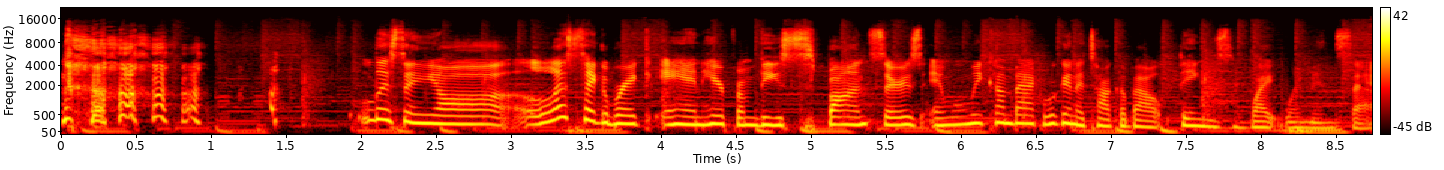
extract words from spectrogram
Listen, y'all, let's take a break and hear from these sponsors. And when we come back, we're going to talk about things white women say.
